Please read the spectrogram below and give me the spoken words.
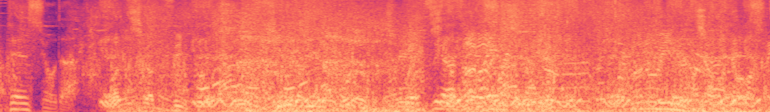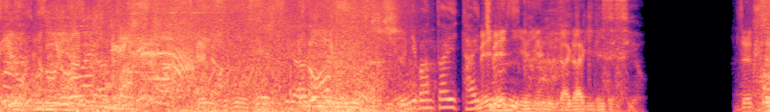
が天使だ。私はつい。に月が天よほどいらぬ使12番隊隊目長に見える裏切りですよ。絶対。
